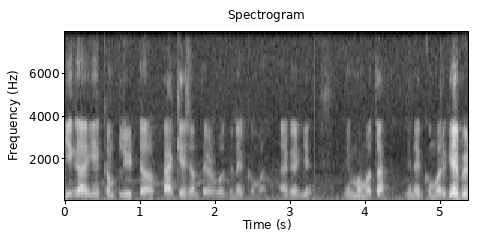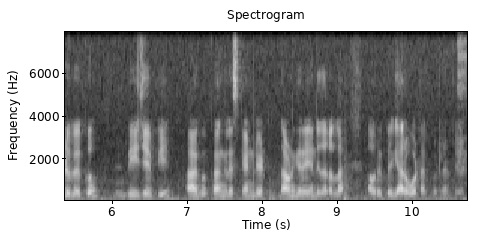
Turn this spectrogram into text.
ಹೀಗಾಗಿ ಕಂಪ್ಲೀಟ್ ಪ್ಯಾಕೇಜ್ ಅಂತ ಹೇಳ್ಬೋದು ವಿನಯ್ ಕುಮಾರ್. ಹಾಗಾಗಿ ನಿಮ್ಮ ಮತ ವಿನಯ್ ಕುಮಾರ್ಗೆ ಬೀಳಬೇಕು. ಬಿ ಜೆ ಪಿ ಹಾಗೂ ಕಾಂಗ್ರೆಸ್ ಕ್ಯಾಂಡಿಡೇಟ್ ದಾವಣಗೆರೆ ಏನಿದಾರಲ್ಲ ಅವರಿಬ್ಬರಿಗೆ ಯಾರು ಓಟ್ ಹಾಕ್ಬಿಟ್ರಿ ಅಂತ ಹೇಳಿ.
